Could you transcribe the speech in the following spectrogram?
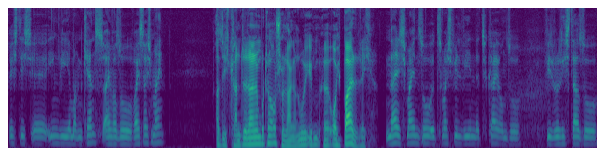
richtig äh, irgendwie jemanden kennst, einfach so, weißt du, was ich meine? Also ich kannte deine Mutter auch schon lange, nur eben äh, euch beide nicht. Nein, ich meine so äh, zum Beispiel wie in der Türkei und so, wie du dich da so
